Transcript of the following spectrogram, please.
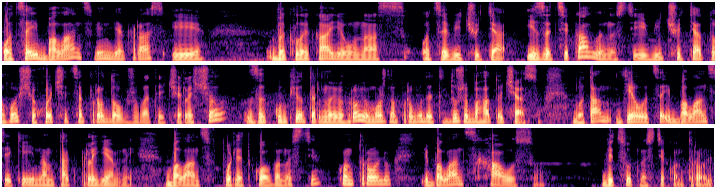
оцей баланс він якраз і викликає у нас оце відчуття і зацікавленості, і відчуття того, що хочеться продовжувати. Через що за комп'ютерною грою можна проводити дуже багато часу, бо там є оцей баланс, який нам так приємний: баланс впорядкованості контролю і баланс хаосу, відсутності контролю.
